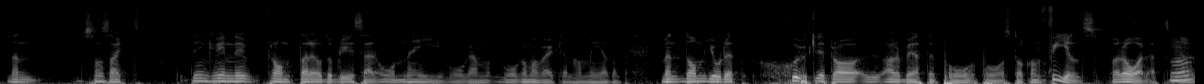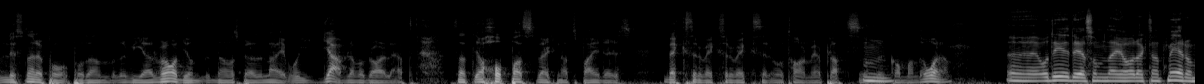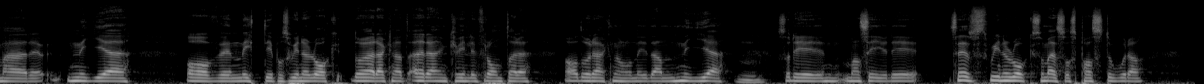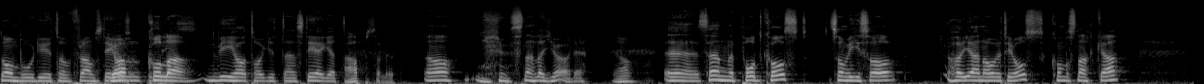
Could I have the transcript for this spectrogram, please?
Men som sagt, det är en kvinnlig frontare och då blir det så här: åh nej, vågar, vågar man verkligen ha med dem? Men de gjorde ett sjukligt bra arbete på, på Stockholm Fields förra året. Mm. Jag lyssnade på, på den via radion när de spelade live och jävlar vad bra det lät. Så att jag hoppas verkligen att Spiders växer och växer och växer och tar mer plats under Mm. kommande åren. Eh, och det är det som när jag har räknat med de här eh, nio av eh, 90 på Sweden Rock, då har jag räknat, är det en kvinnlig frontare, ja då räknar hon i den nio. Mm. Så det är, man ser ju det. Sen Sweden Rock som är så pass stora, de borde ju ta fram steg. Ja, och så, men Kolla, vi har tagit det här steget. Absolut. Ja, snälla gör det. Ja. Eh, sen podcast, som vi sa, hör gärna av er till oss, kom och snacka.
